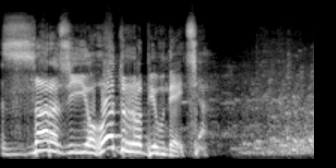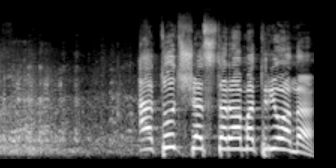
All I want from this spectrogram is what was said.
Зараз його дробівниця. А тут ще стара Матрьона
